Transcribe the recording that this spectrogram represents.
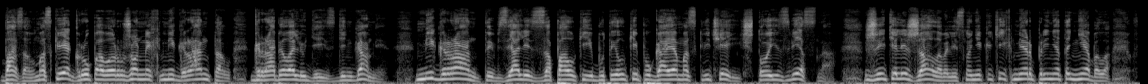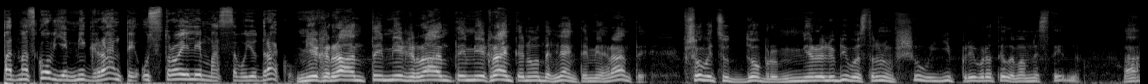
База. В Москве группа вооруженных мигрантов грабила людей с деньгами. Мигранты взялись за палки и бутылки, пугая москвичей, что известно. Жители жаловались, но никаких мер принято не было. В Подмосковье мигранты устроили массовую драку. Мігранти, мігранти, мігранти. Ну от гляньте, мігранти. В що ви цю добру, миролюбиву страну, в що ви її превратили? Вам не стидно? А?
